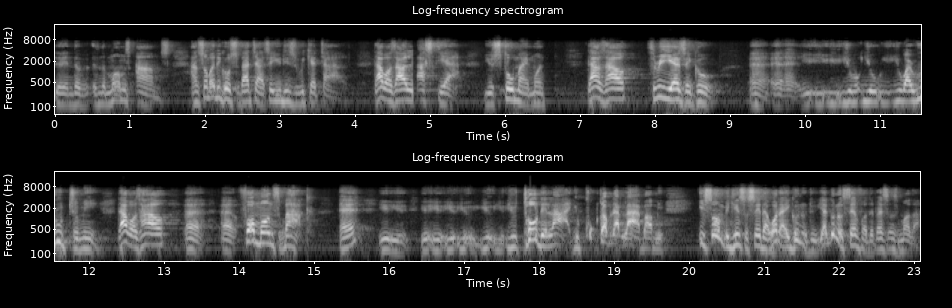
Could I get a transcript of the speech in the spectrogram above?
in, the, in the mom's arms, and somebody goes to that child say, You this wicked child. That was how last year you stole my money. That was how three years ago uh, uh, you, you, you, you were rude to me. That was how uh, four months back eh, you, you, you, you, you, you, you told a lie. You cooked up that lie about me. If someone begins to say that, what are you going to do? You're going to send for the person's mother.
